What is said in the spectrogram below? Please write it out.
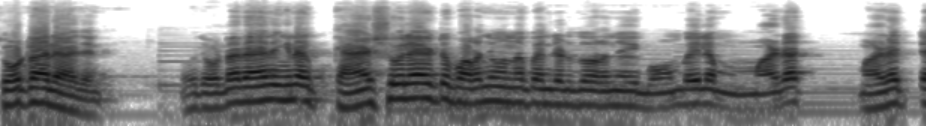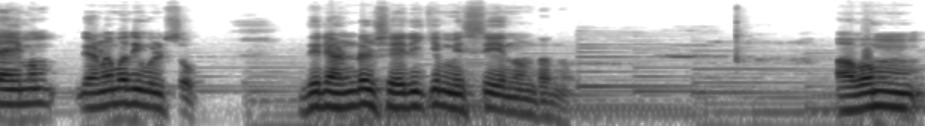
ചോട്ടാരാജന് ചോട്ടാരാജൻ ഇങ്ങനെ കാഷ്വലായിട്ട് പറഞ്ഞു വന്നപ്പോൾ എന്റെ അടുത്ത് പറഞ്ഞു ഈ ബോംബെയിലെ മഴ മഴ ടൈമും ഗണപതി ഉത്സവം ഇത് രണ്ടും ശരിക്കും മിസ് ചെയ്യുന്നുണ്ടെന്ന്. അപ്പം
